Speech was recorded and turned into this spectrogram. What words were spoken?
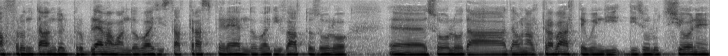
affrontando il problema quando poi si sta trasferendo poi di fatto solo, eh, solo da, da un'altra parte, quindi di soluzione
